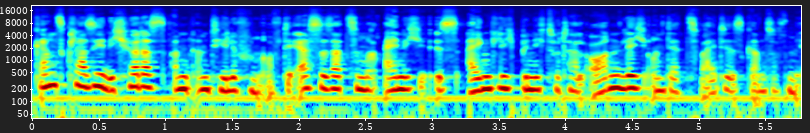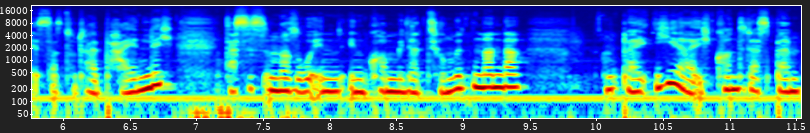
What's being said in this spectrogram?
ganz klar sehen, ich höre das am, am, Telefon oft. Der erste Satz immer eigentlich ist, eigentlich bin ich total ordentlich und der zweite ist ganz mir ist das total peinlich. Das ist immer so in, in Kombination miteinander. Und bei ihr, ich konnte das beim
